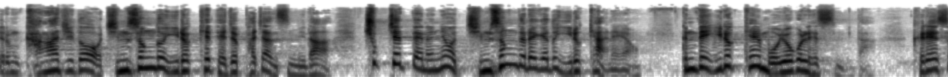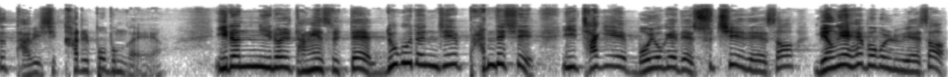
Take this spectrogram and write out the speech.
여러분 강아지도 짐승도 이렇게 대접하지 않습니다. 축제 때는요 짐승들에게도 이렇게 안 해요. 근데 이렇게 모욕을 했습니다. 그래서 다윗이 칼을 뽑은 거예요. 이런 일을 당했을 때 누구든지 반드시 이 자기의 모욕에 대해 수치에 대해서 명예 회복을 위해서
